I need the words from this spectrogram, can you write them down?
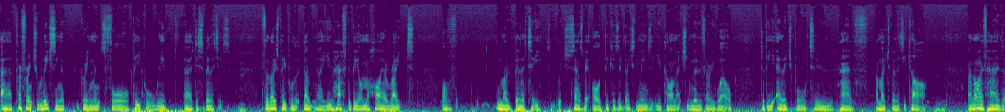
uh, preferential leasing agreements for people with uh, disabilities. for those people that don't know, you have to be on the higher rate of mobility, which sounds a bit odd because it basically means that you can't actually move very well, to be eligible to have a Motability car. Mm-hmm. And I've had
